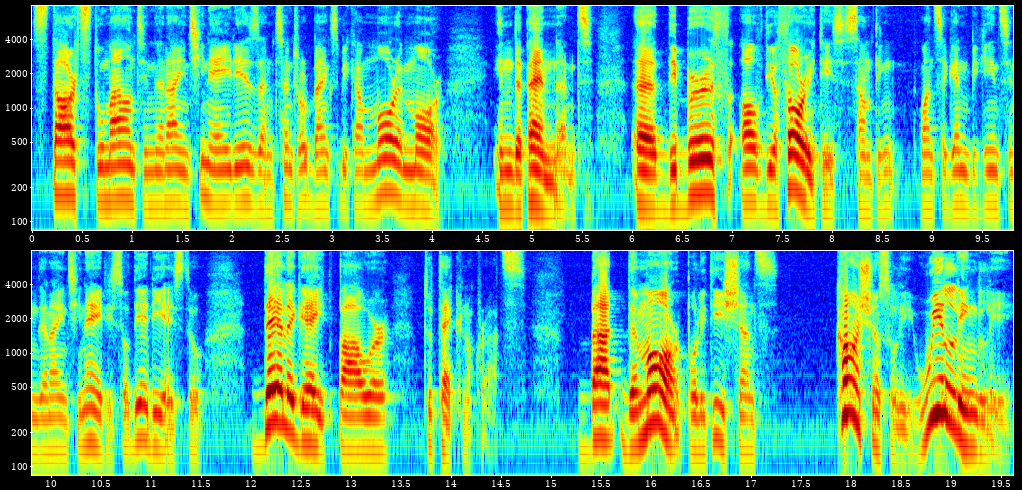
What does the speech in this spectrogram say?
starts to mount in the 1980s and central banks become more and more independent. Uh, the birth of the authorities, something once again begins in the 1980s. So the idea is to delegate power to technocrats. But the more politicians consciously, willingly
